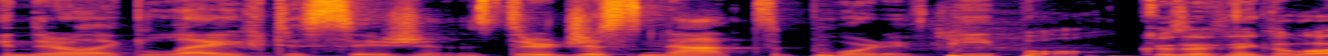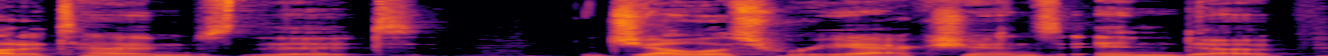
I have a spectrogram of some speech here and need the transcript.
In their like life decisions, they're just not supportive people. Because I think a lot of times that jealous reactions end up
